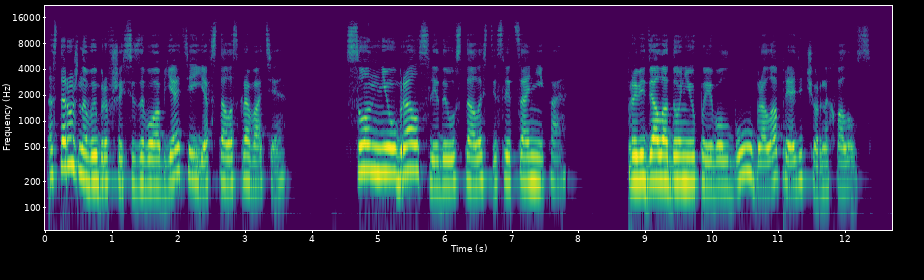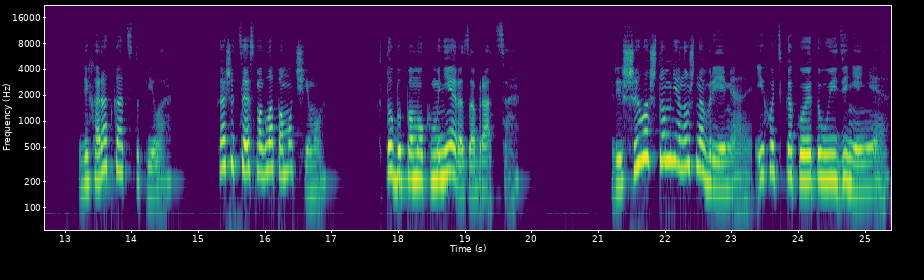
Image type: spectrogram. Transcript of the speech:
Осторожно выбравшись из его объятий, я встала с кровати. Сон не убрал следы усталости с лица Ника. Проведя ладонью по его лбу, убрала пряди черных волос. Лихорадка отступила. Кажется, я смогла помочь ему. Кто бы помог мне разобраться?» Решила, что мне нужно время и хоть какое-то уединение.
